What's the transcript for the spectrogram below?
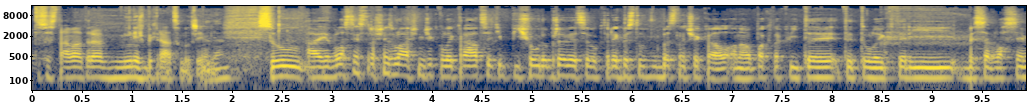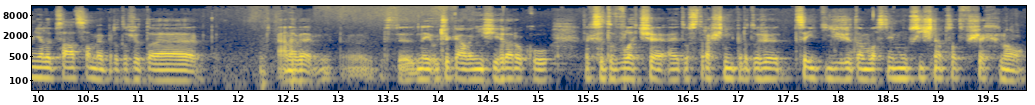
to se stává teda méně, než bych rád samozřejmě. Jsou... A je vlastně strašně zvláštní, že kolikrát se ti píšou dobře věci, o kterých bys to vůbec nečekal a naopak takový ty tituly, který by se vlastně měly psát sami, protože to je já nevím, nejočekávanější hra roku, tak se to vleče a je to strašný, protože cítíš, že tam vlastně musíš napsat všechno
